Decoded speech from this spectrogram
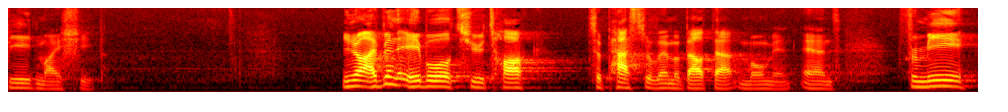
feed my sheep. You know, I've been able to talk to Pastor Lim about that moment. And for me,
